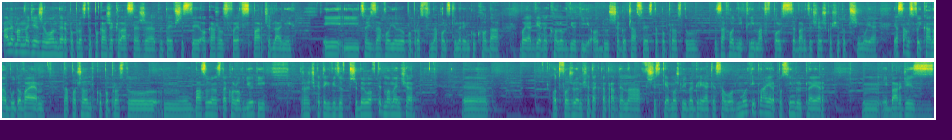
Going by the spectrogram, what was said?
ale mam nadzieję, że Wonder po prostu pokaże klasę, że tutaj wszyscy okażą swoje wsparcie dla nich i, i coś zawojują po prostu na polskim rynku koda, bo jak wiemy Call of Duty od dłuższego czasu jest to po prostu zachodni klimat w Polsce, bardzo ciężko się to przyjmuje. Ja sam swój kanał budowałem na początku po prostu mm, bazując na Call of Duty, troszeczkę tych widzów przybyło w tym momencie. Yy, otworzyłem się tak naprawdę na wszystkie możliwe gry, jakie są od multiplayer po single player mm, i bardziej z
